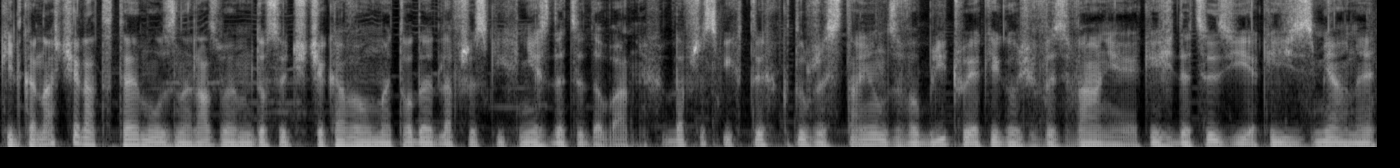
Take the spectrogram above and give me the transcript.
Kilkanaście lat temu znalazłem dosyć ciekawą metodę dla wszystkich niezdecydowanych, dla wszystkich tych, którzy stając w obliczu jakiegoś wyzwania, jakiejś decyzji, jakiejś zmiany,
